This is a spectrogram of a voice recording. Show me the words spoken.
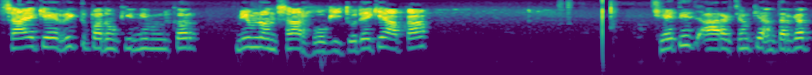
सहाय के रिक्त पदों की निम्न निम्न अनुसार होगी। तो देखिए आपका क्षेत्रीय आरक्षण के अंतर्गत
